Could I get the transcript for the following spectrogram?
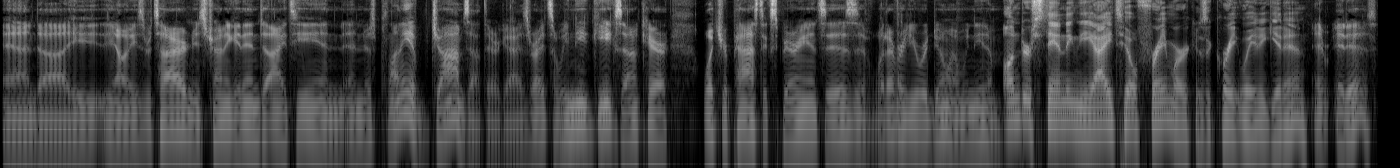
and uh, he, you know, he's retired and he's trying to get into IT. and And there's plenty of jobs out there, guys. Right? So we need geeks. I don't care what your past experience is, if whatever you were doing, we need them. Understanding the ITIL framework is a great way to get in. It, it is.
